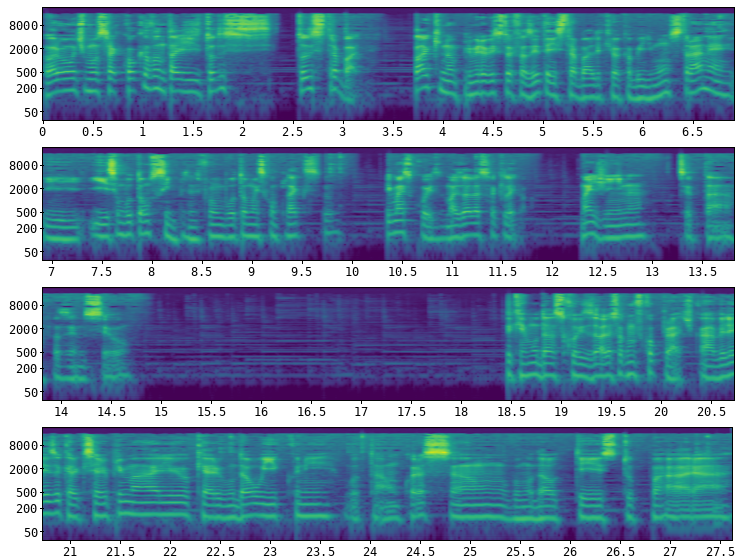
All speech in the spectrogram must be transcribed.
Agora vamos te mostrar qual que é a vantagem de todo esse, todo esse trabalho. Claro que na primeira vez que tu vai fazer tem esse trabalho que eu acabei de mostrar, né? E, e esse é um botão simples, né? Se for um botão mais complexo, tem mais coisas. Mas olha só que legal. Imagina você tá fazendo seu Você quer mudar as coisas, olha só como ficou prático. Ah, beleza, eu quero que seja primário, quero mudar o ícone, botar um coração, vou mudar o texto para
